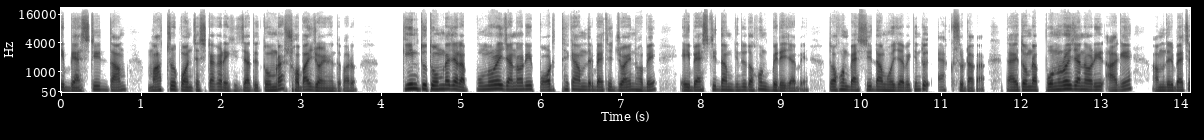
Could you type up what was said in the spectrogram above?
এই ব্যাচটির দাম মাত্র পঞ্চাশ টাকা রেখেছি যাতে তোমরা সবাই জয়েন হতে পারো। কিন্তু তোমরা যারা পনেরোই জানুয়ারির পর থেকে আমাদের ব্যাচে জয়েন হবে, এই ব্যাচটির দাম কিন্তু তখন বেড়ে যাবে। তখন ব্যাচটির দাম হয়ে যাবে কিন্তু একশো টাকা। তাই তোমরা পনেরোই জানুয়ারির আগে আমাদের ব্যাচে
